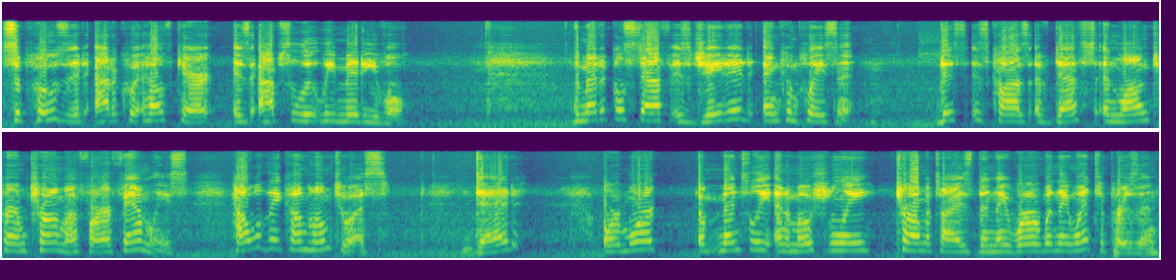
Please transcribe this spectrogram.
supposed adequate health care is absolutely medieval. The medical staff is jaded and complacent. This is cause of deaths and long-term trauma for our families. How will they come home to us? Dead or more uh, mentally and emotionally traumatized than they were when they went to prison?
